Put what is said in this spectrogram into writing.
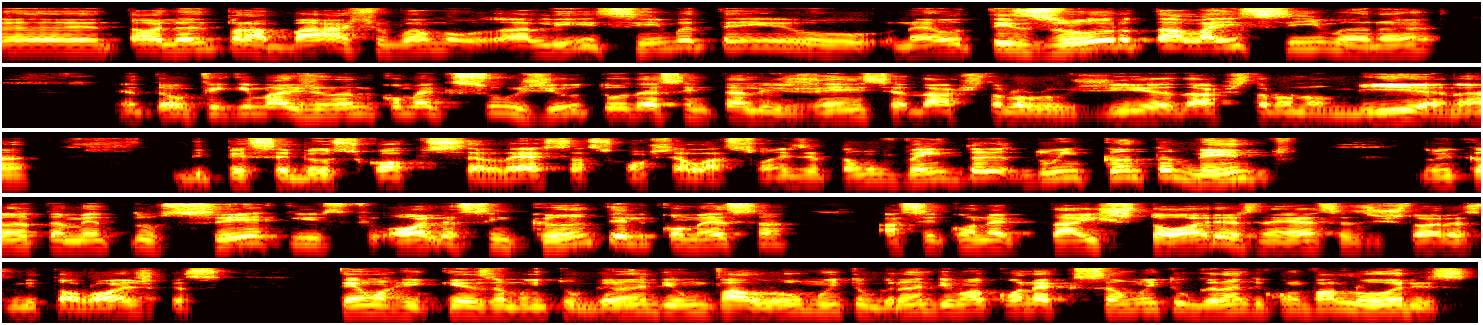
é, tá olhando para baixo, vamos ali em cima tem o, né, o tesouro está lá em cima, né? Então eu fico imaginando como é que surgiu toda essa inteligência da astrologia, da astronomia, né? De perceber os corpos celestes, as constelações. Então vem do, do encantamento, do encantamento do ser que olha, se encanta, ele começa a se conectar a histórias, né? Essas histórias mitológicas têm uma riqueza muito grande, um valor muito grande uma conexão muito grande com valores.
